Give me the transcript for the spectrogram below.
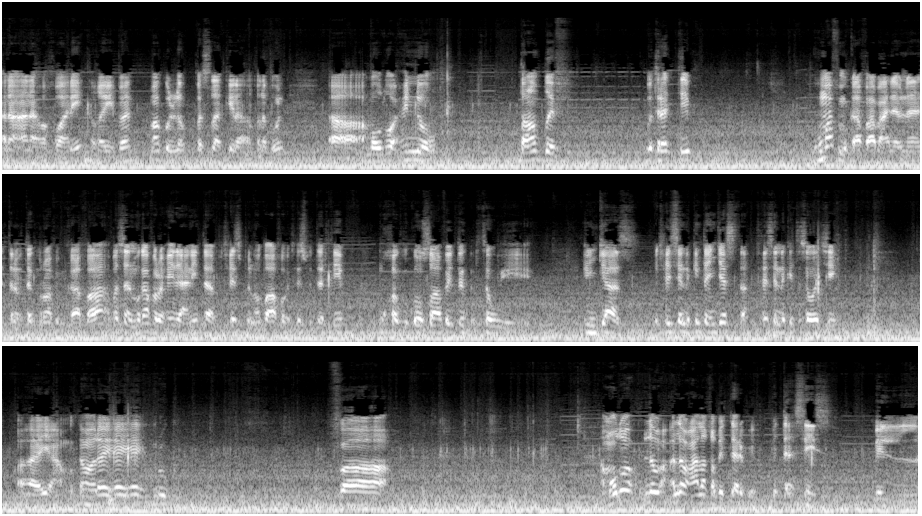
أنا أنا وإخواني تقريبا ما كلهم بس لكن اغلبهم آه موضوع إنه تنظف وترتب هو ما في مكافأة بعد أنت لما تكبر ما في مكافأة بس المكافأة الوحيدة يعني أنت بتحس بالنظافة وتحس بالترتيب مخك بيكون صافي تقدر تسوي إنجاز. بتحس إنك أنت إنجزت بتحس إنك أنت سويت شيء. آه يا تمام هي هي هي مبروك ف الموضوع له له علاقة بالتربية بالتأسيس بال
